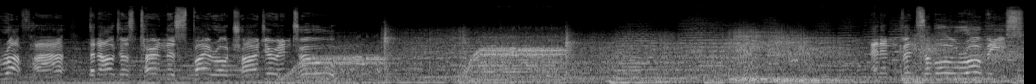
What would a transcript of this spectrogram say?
Rough, huh? Then I'll just turn this Spyro Charger into... An invincible Robeast!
